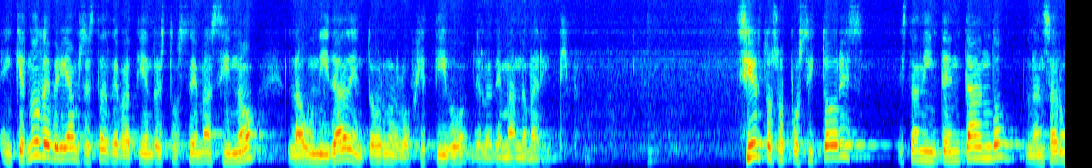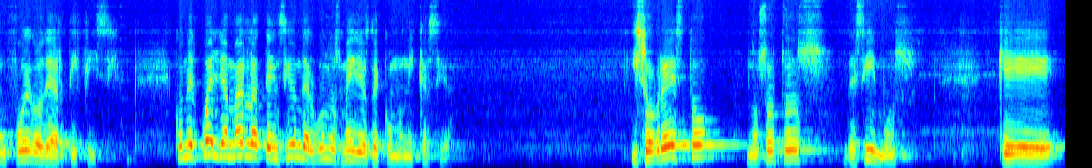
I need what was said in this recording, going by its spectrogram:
en que no deberíamos estar debatiendo estos temas, sino la unidad en torno al objetivo de la demanda marítima. Ciertos opositores están intentando lanzar un fuego de artificio, con el cual llamar la atención de algunos medios de comunicación. Y sobre esto nosotros decimos que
